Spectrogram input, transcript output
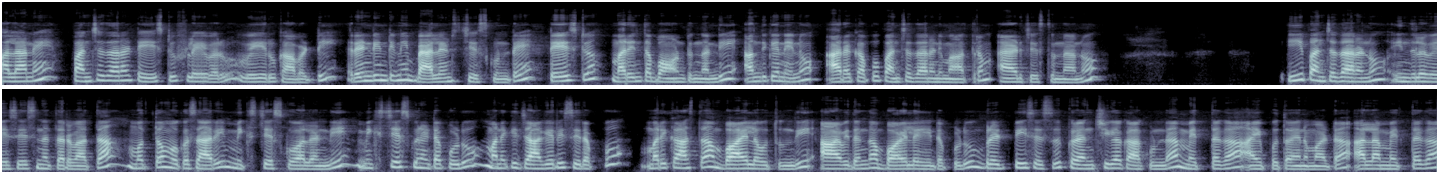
అలానే పంచదార టేస్ట్ ఫ్లేవరు వేరు కాబట్టి రెండింటిని బ్యాలెన్స్ చేసుకుంటే టేస్ట్ మరింత బాగుంటుందండి. అందుకే నేను అరకప్పు పంచదారని మాత్రం యాడ్ చేస్తున్నాను. ఈ పంచదారను ఇందులో వేసేసిన తర్వాత మొత్తం ఒకసారి మిక్స్ చేసుకోవాలండి. మిక్స్ చేసుకునేటప్పుడు మనకి జాగరి సిరప్ మరి కాస్త బాయిల్ అవుతుంది. ఆ విధంగా బాయిల్ అయ్యేటప్పుడు బ్రెడ్ పీసెస్ క్రంచిగా కాకుండా మెత్తగా అయిపోతాయి అన్నమాట అలా మెత్తగా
